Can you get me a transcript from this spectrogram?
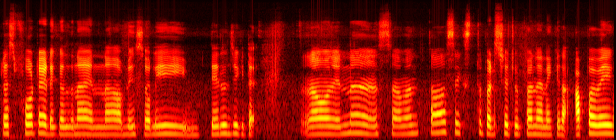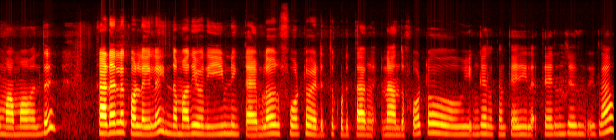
ப்ளஸ் ஃபோட்டோ எடுக்கிறதுனா என்ன அப்படின்னு சொல்லி தெரிஞ்சுக்கிட்டேன். நான் என்ன செவன்த்தா சிக்ஸ்த்து படிச்சுட்ருப்பேன்னு நினைக்கிறேன். அப்போவே எங்கள் மாமா வந்து கடலை கொள்ளையில் இந்த மாதிரி ஒரு ஈவினிங் டைமில் ஒரு ஃபோட்டோ எடுத்து கொடுத்தாங்க. நான் அந்த ஃபோட்டோ எங்கே இருக்குன்னு தெரியல. தெரிஞ்சதுலாம்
